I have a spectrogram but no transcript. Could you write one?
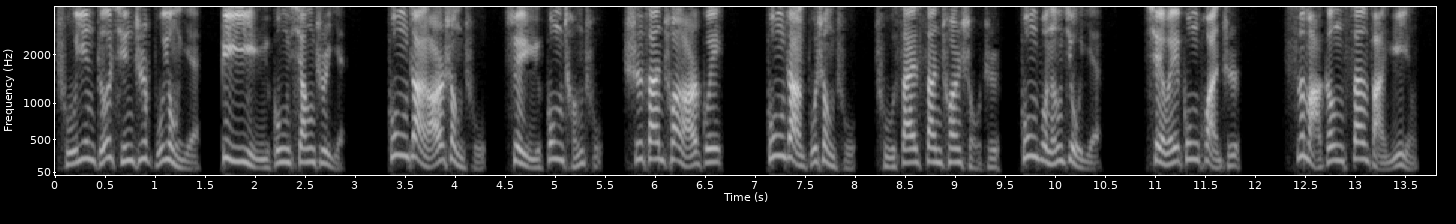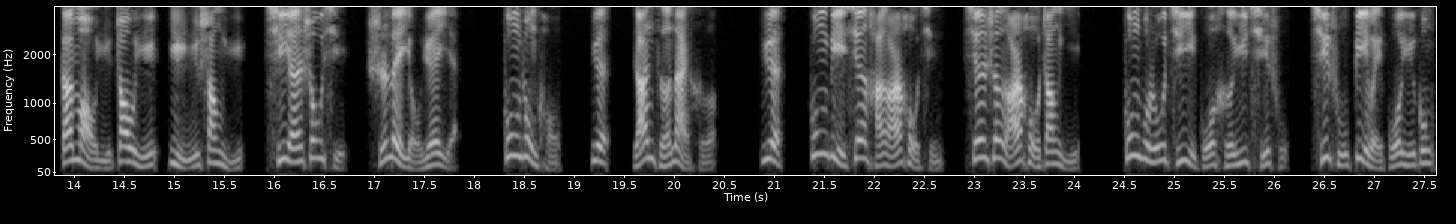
楚因得秦之不用也，必亦与公相之也。公战而胜楚，遂与公成楚，失三川而归。攻战不胜楚，楚塞三川守之，公不能救也。窃为公患之。司马更三反于郢，甘茂与昭于遇于商于，其言收喜，实类有约也。公众恐，曰：然则奈何？曰：公必先韩而后秦，先申而后张仪。公不如即以国合于齐楚，齐楚必委国于公。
